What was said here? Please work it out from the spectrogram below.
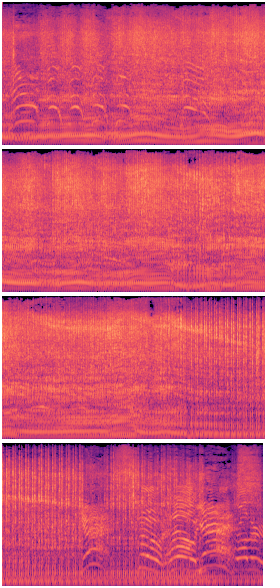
Yeah, go, go, go, go, go. Yes! Dude, hell Yes! brother.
